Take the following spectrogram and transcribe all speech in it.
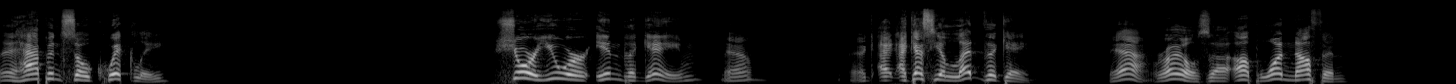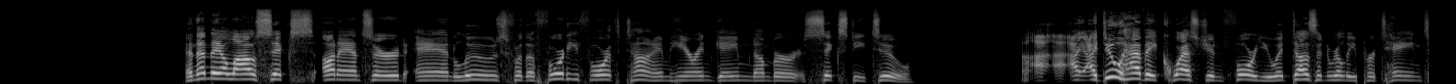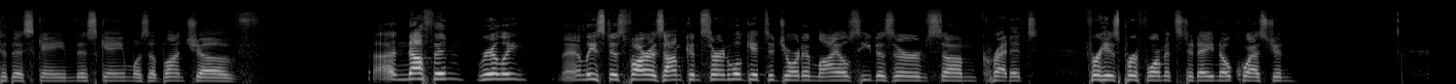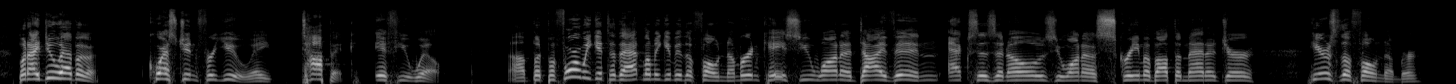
It happened so quickly. Sure, you were in the game. Yeah. I, I guess you led the game. Yeah, Royals uh, up 1 nothing. And then they allow six unanswered and lose for the 44th time here in game number 62. I, I, I, do have a question for you. It doesn't really pertain to this game. This game was a bunch of uh, nothing, really. At least as far as I'm concerned. We'll get to Jordan Lyles. He deserves some credit for his performance today, no question. But I do have a question for you, a topic, if you will. Uh, but before we get to that, let me give you the phone number in case you want to dive in X's and O's, you want to scream about the manager. Here's the phone number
